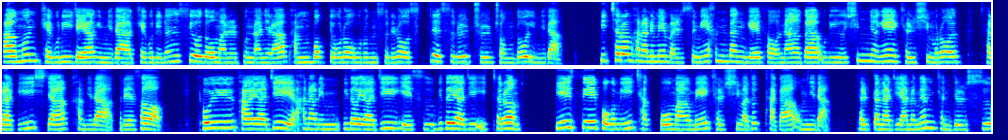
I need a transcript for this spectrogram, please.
다음은 개구리 재앙입니다. 개구리는 수요도 많을 뿐 아니라 반복적으로 울음소리로 스트레스를 줄 정도입니다. 이처럼 하나님의 말씀이 한 단계 더 나아가 우리의 심령의 결심으로 자라기 시작합니다. 그래서 교회 가야지, 하나님 믿어야지, 예수 믿어야지 이처럼 예수의 복음이 자꾸 마음에 결심하듯 다가옵니다. 결단하지 않으면 견딜 수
